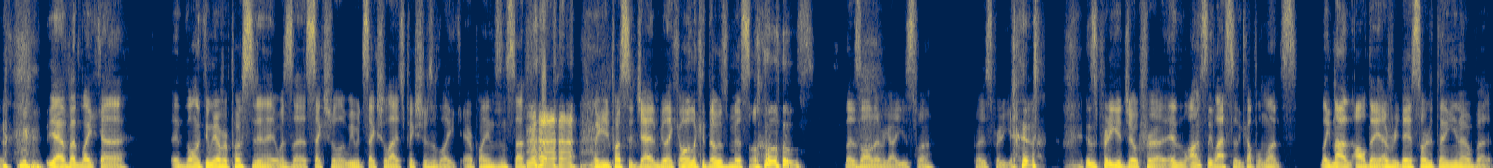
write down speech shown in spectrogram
yeah but like uh the only thing we ever posted in it was uh sexual we would sexualize pictures of like airplanes and stuff like you post a jet and be like, "Oh, look at those missiles." That's all it ever got used for. But it's pretty good. it was a pretty good joke for. Uh, it honestly lasted a couple months, like not all day, every day sort of thing, you know. But it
